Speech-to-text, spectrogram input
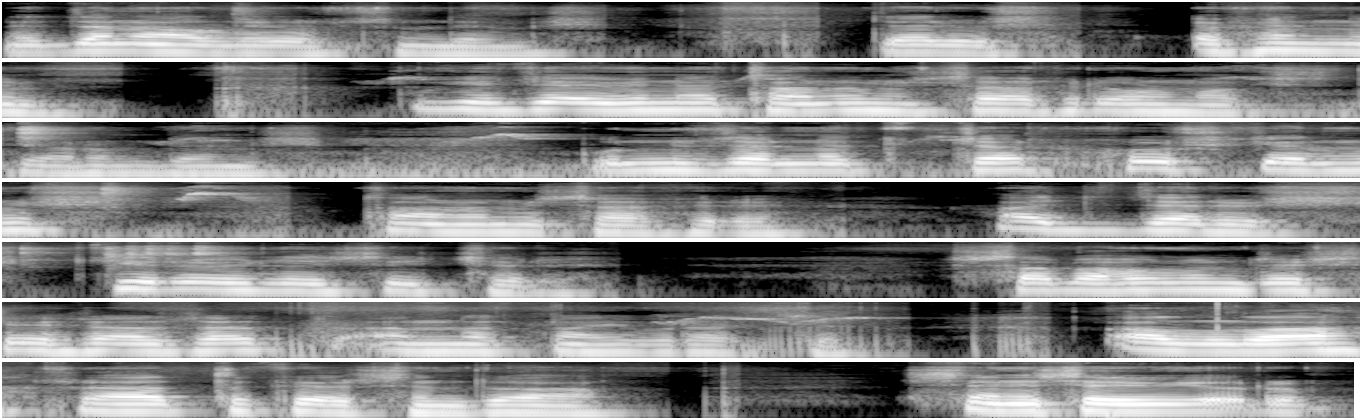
Neden ağlıyorsun demiş. Derviş efendim bu gece evine tanrı misafir olmak istiyorum demiş. Bunun üzerine tüccar hoş gelmiş tanrı misafiri. Hadi derviş gir öyleyse içeri. Sabah olunca Şehrazat anlatmayı bıraktı. Allah rahatlık versin duam. Seni seviyorum.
